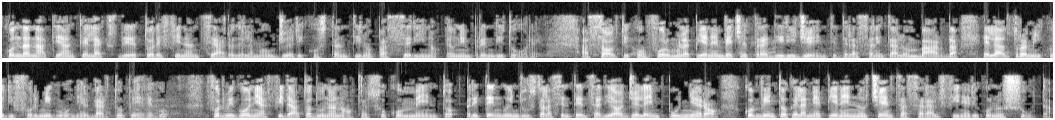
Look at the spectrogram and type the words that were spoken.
Condannati anche l'ex direttore finanziario della Maugeri Costantino Passerino e un imprenditore. Assolti con formula piena invece tre dirigenti della sanità lombarda e l'altro amico di Formigoni, Alberto Perego. Formigoni ha affidato ad una nota il suo commento. Ritengo ingiusta la sentenza di oggi e la impugnerò, convinto che la mia piena innocenza sarà al fine riconosciuta riconosciuta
